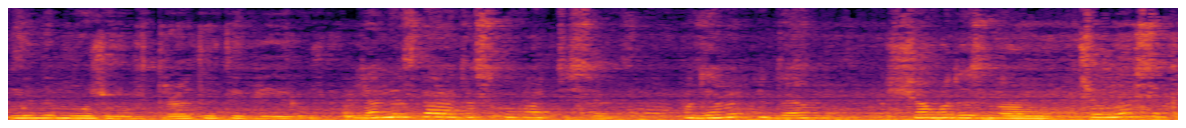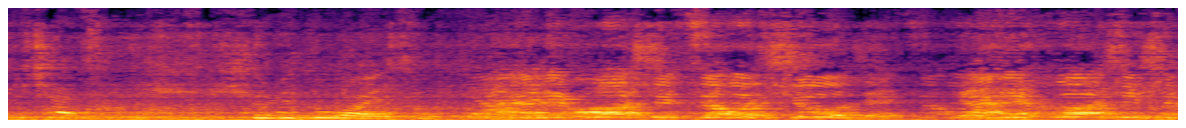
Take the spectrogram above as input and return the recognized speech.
Ми не можемо втратити віру. Я не знаю, де сховатися. Куди ми підемо? Що буде з нами? Чому всі кричать? Що відбувається? Я не хочу цього чути. Я не хочу, щоб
